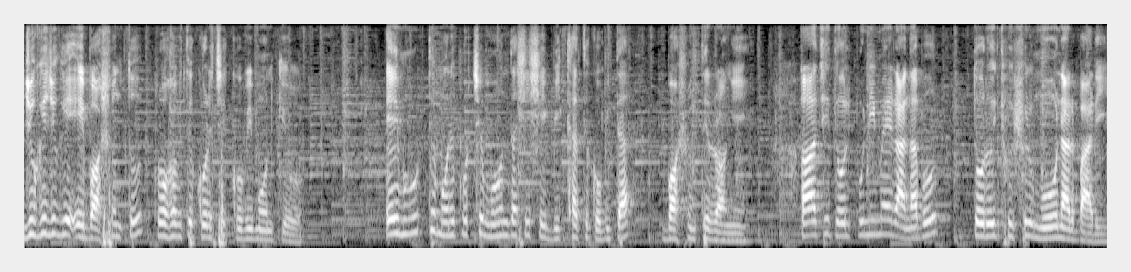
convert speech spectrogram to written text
যুগে যুগে এই বসন্ত প্রভাবিত করেছে কবি মনকেও। এই মুহূর্তে মনে পড়ছে মোহনদাসের সেই বিখ্যাত কবিতা, বসন্তের রঙে। আজ দোল পূর্ণিমায় রাঙাবো তোর ওই ধূসর মন আর বাড়ি।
